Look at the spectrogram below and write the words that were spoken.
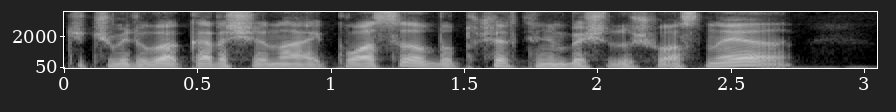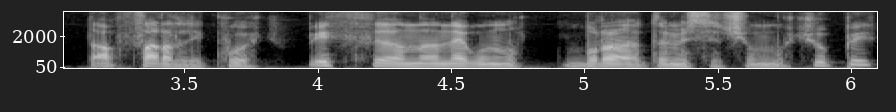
чичо ми тогава караше една класа, братовчетка ми беше дошла с нея, там фарли, щупих, а на него му- бронята мисля, че му щупих.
